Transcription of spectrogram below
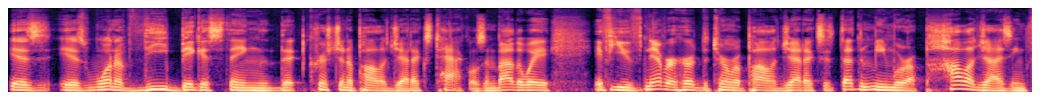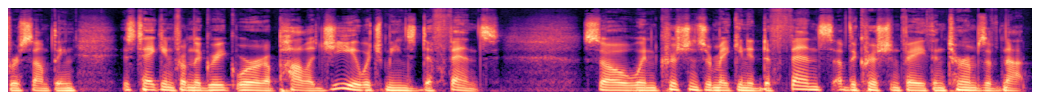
is is one of the biggest thing that Christian apologetics tackles. And by the way, if you've never heard the term apologetics, it doesn't mean we're apologizing for something. It's taken from the Greek word apologia, which means defense. So when Christians are making a defense of the Christian faith in terms of not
